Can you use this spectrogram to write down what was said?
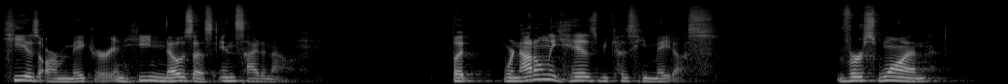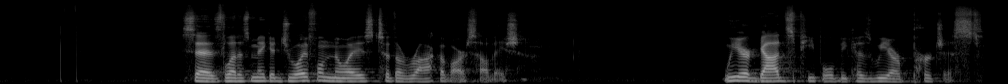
He is our maker and he knows us inside and out. But we're not only His because He made us. Verse 1 says, Let us make a joyful noise to the rock of our salvation. We are God's people because we are purchased.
